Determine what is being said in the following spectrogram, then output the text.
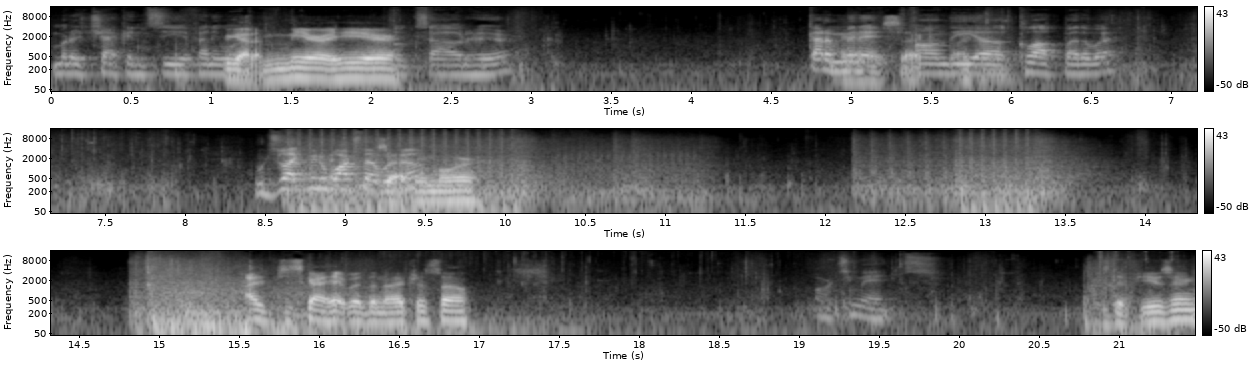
I'm gonna check and see if anyone We got a mirror here. looks out here. Got a Hang on a minute on the uh, clock, by the way. Would you like me to watch that window? anymore? I just got hit with the nitro cell. Our teammates. He's diffusing.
